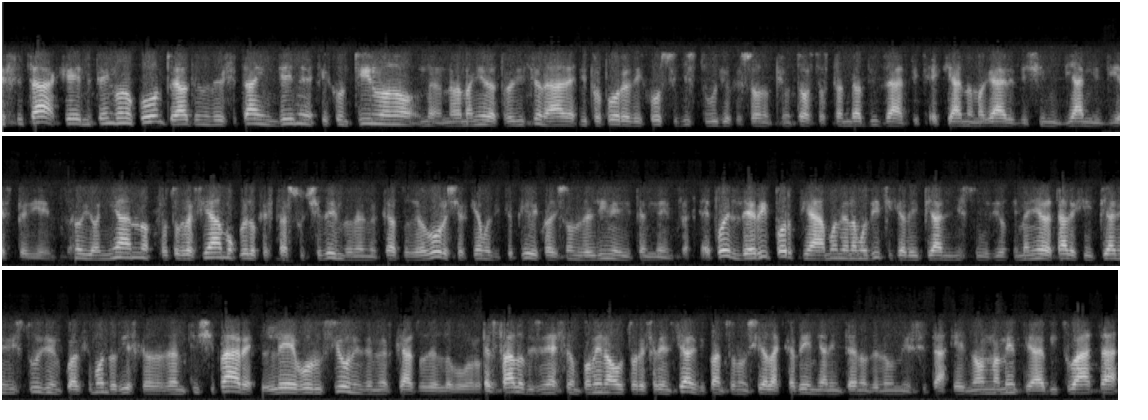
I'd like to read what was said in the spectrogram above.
università che ne tengono conto e altre università in genere che continuano nella maniera tradizionale di proporre dei corsi di studio che sono piuttosto standardizzati e che hanno magari decine di anni di esperienza. Noi ogni anno fotografiamo quello che sta succedendo nel mercato del lavoro e cerchiamo di capire quali sono le linee di tendenza e poi le riportiamo nella modifica dei piani di studio in maniera tale che i piani di studio in qualche modo riescano ad anticipare le evoluzioni del mercato del lavoro. Per farlo bisogna essere un po' meno autoreferenziali di quanto non sia l'accademia all'interno dell'università, che normalmente è abituata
